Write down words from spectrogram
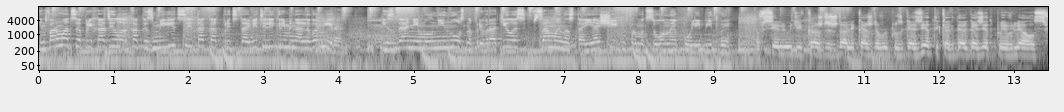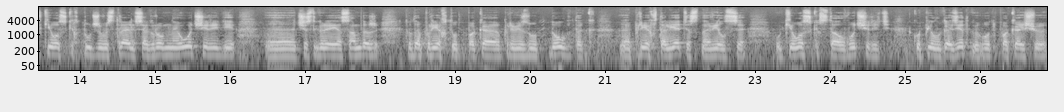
Информация приходила как из милиции, так и от представителей криминального мира. Издание молниеносно превратилось в самое настоящее информационное поле битвы. Все люди, каждый ждали каждый выпуск газеты. Когда газета появлялась в киосках, тут же выстраивались огромные очереди. Э, честно говоря, я сам даже, когда приехал тут, пока привезут долго, так э, приехал в Тольятти, остановился у киоска, стал в очередь, купил газетку. Вот пока еще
